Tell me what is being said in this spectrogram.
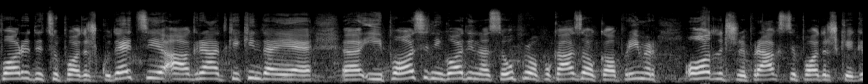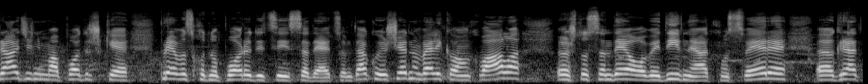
porodicu, podršku deci, a grad Kikinda je i posljednjih godina se upravo pokazao kao primer odlične prakse podrške građanima, podrške prevashodno porodici sa decom. Tako još jednom velika vam hvala što sam deo ove divne atmosfere. Grad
